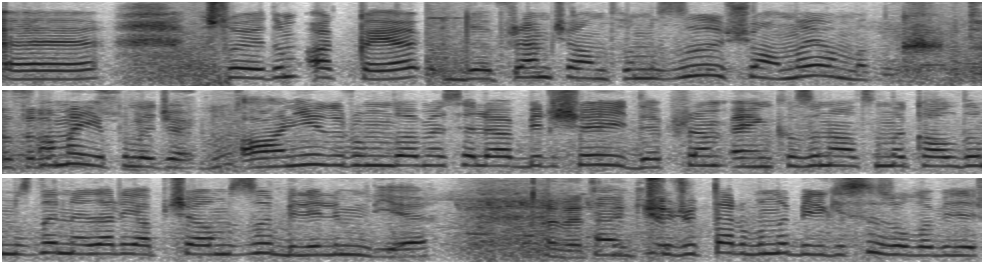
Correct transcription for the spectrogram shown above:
eee, soyadım Akkaya. Deprem çantamızı şu anda yapmadık. Ama yapılacak. Ani durumda mesela bir şey deprem enkazın altında kaldığımızda neler yapacağımızı bilelim diye. Evet. Yani peki. çocuklar bunda bilgisiz olabilir.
